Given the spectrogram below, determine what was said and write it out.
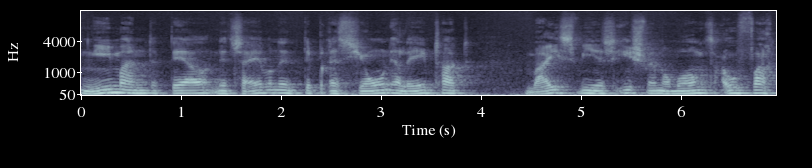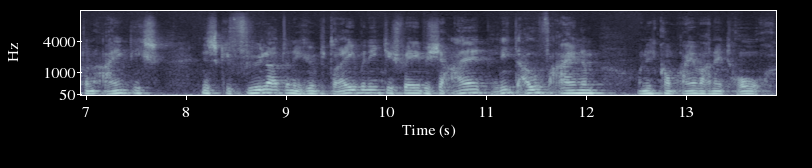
niemand, der nicht selber eine Depression erlebt hat, weiß, wie es ist, wenn man morgens aufwacht und eigentlich das Gefühl hat, und ich übertreibe nicht, die Schwäbische Alb liegt auf einem und ich komme einfach nicht hoch.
